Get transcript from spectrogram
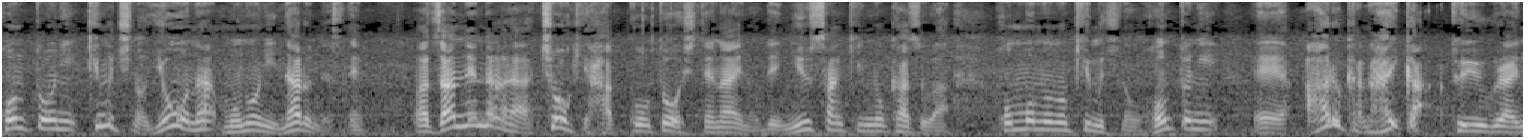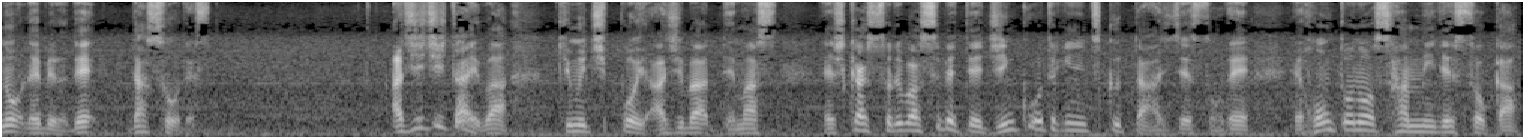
本当にキムチのようなものになるんですね。まあ、残念ながら長期発酵等してないので乳酸菌の数は本物のキムチの本当に、えー、あるかないかというぐらいのレベルでだそうです。味自体はキムチっぽい味は出ます。しかしそれは全て人工的に作った味ですので本当の酸味ですとか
